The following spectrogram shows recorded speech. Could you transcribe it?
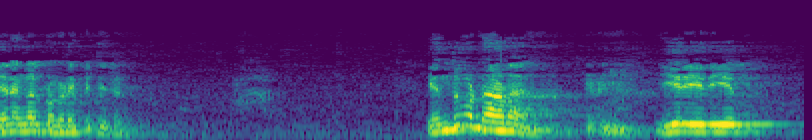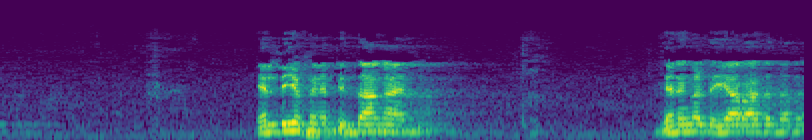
ജനങ്ങൾ പ്രകടിപ്പിച്ചിട്ടുണ്ട്. എന്തുകൊണ്ടാണ് ഈ രീതിയിൽ എൽ ഡി എഫിനെ പിന്താങ്ങാൻ ജനങ്ങൾ തയ്യാറാകുന്നത്?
